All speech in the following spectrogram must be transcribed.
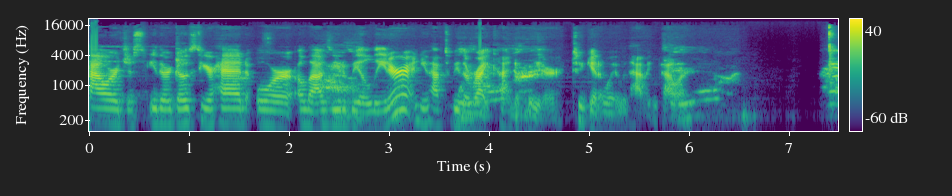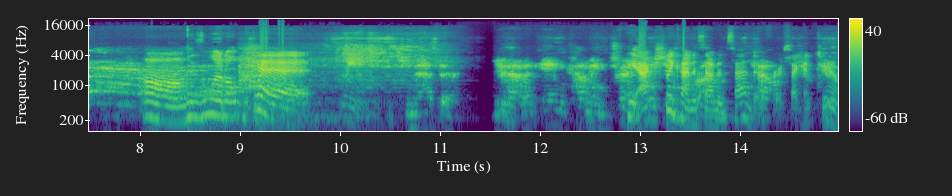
Power just either goes to your head or allows you to be a leader, and you have to be the right kind of leader to get away with having power. Oh, his little pet. Master, you have an incoming He actually kind of sounded sad there for a second too.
